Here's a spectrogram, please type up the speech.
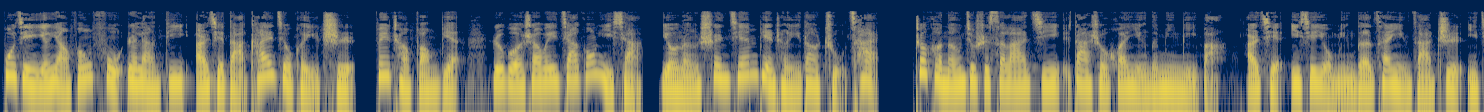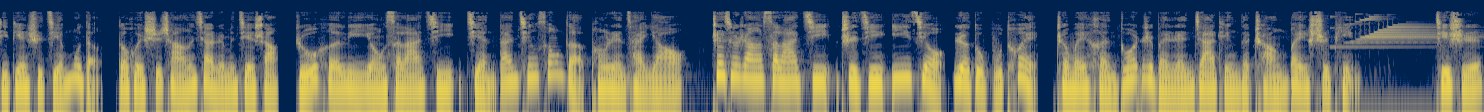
不仅营养丰富、热量低，而且打开就可以吃，非常方便。如果稍微加工一下，又能瞬间变成一道主菜，这可能就是色拉鸡大受欢迎的秘密吧。而且，一些有名的餐饮杂志以及电视节目等，都会时常向人们介绍如何利用色拉鸡简单轻松的烹饪菜肴。这就让色拉鸡至今依旧热度不退，成为很多日本人家庭的常备食品。其实，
